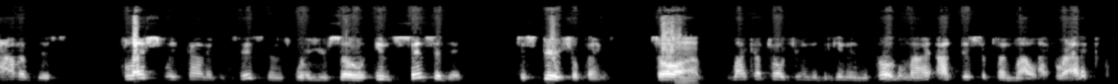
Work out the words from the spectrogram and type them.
out of this fleshly kind of existence where you're so insensitive to spiritual things. So, uh, mm-hmm. like I told you in the beginning of the program, I, I disciplined my life radically.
